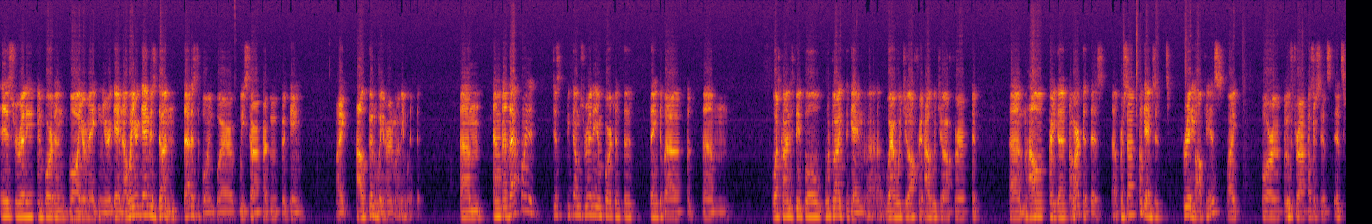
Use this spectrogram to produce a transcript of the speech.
is really important while you're making your game. Now, when your game is done, that is the point where we start looking like how could we earn money with it. Um, and at that point, it just becomes really important to think about um, what kind of people would like the game, uh, where would you offer it, how would you offer it, um, how are you going to market this? Uh, for some games, it's pretty obvious. Like for Luftrausers, it's it's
